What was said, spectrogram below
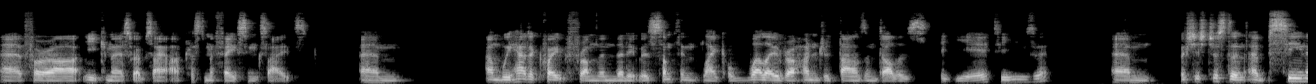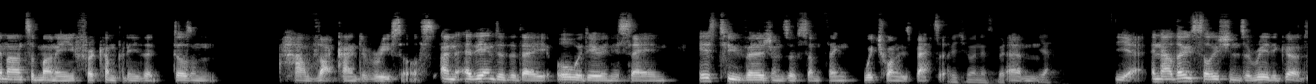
uh, for our e-commerce website, our customer facing sites. Um, and we had a quote from them that it was something like well over a hundred thousand dollars a year to use it, um, which is just an obscene amount of money for a company that doesn't have that kind of resource. And at the end of the day, all we're doing is saying, "Here's two versions of something. Which one is better?" Which one is better? Um, yeah. Yeah, and now those solutions are really good.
